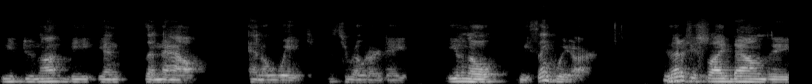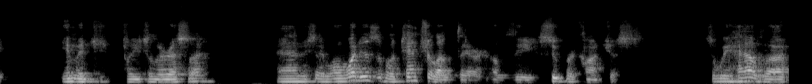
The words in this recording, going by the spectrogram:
we do not be in the now and awake throughout our day, even though we think we are. And then if you slide down the image, please, Larissa, and you say, well, what is the potential out there of the superconscious? So we have uh,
